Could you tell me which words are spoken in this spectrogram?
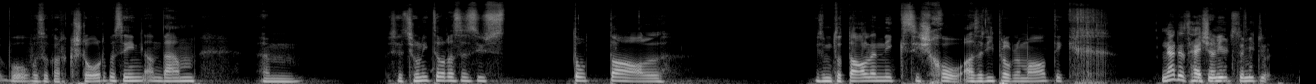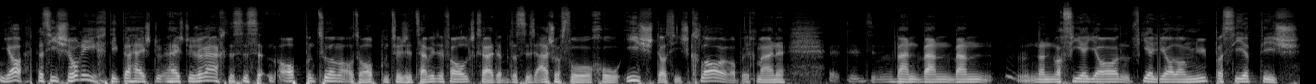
wo, wo sogar gestorben sind an dem. Ähm, ist jetzt schon nicht so, dass es uns total aus dem totalen Nix ist gekommen. Also die Problematik. Nein, das hast ja nichts damit. Ja, das ist schon richtig, da hast du, hast du schon recht, dass es ab und zu, also ab und zu ist jetzt auch wieder falsch gesagt, aber dass es auch schon vorgekommen ist, das ist klar. Aber ich meine, wenn, wenn, wenn, wenn nach vier Jahren, vier Jahre lang nichts passiert ist,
